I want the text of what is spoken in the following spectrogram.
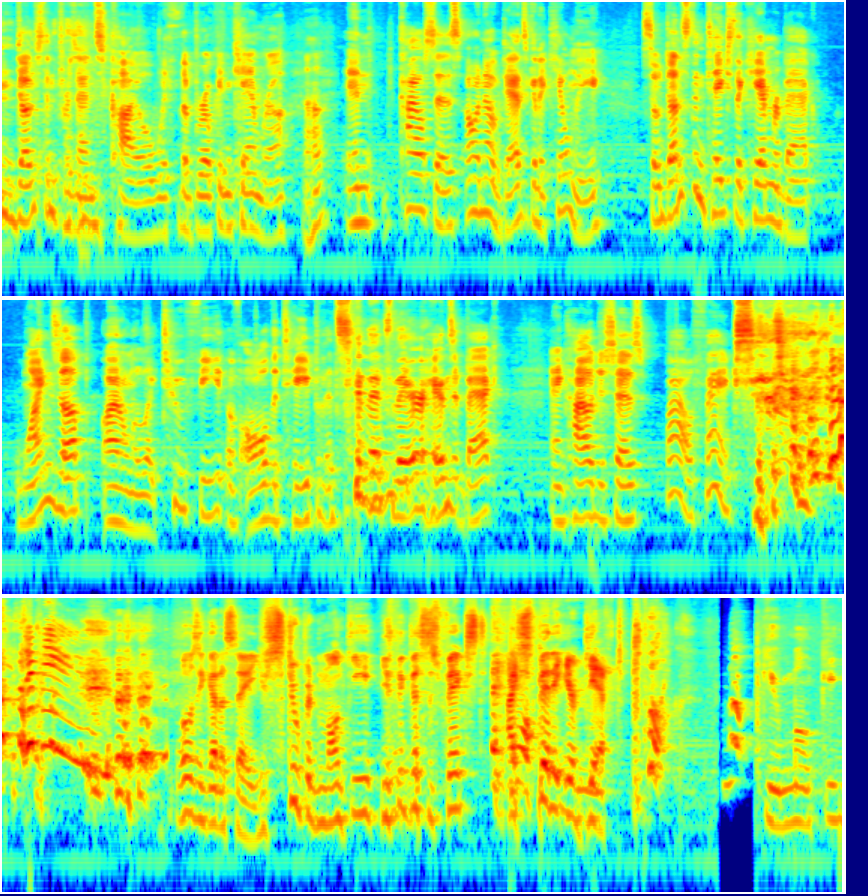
Dunston presents Kyle with the broken camera, Uh-huh. and Kyle says, "Oh no, Dad's gonna kill me." So Dunston takes the camera back, winds up I don't know like two feet of all the tape that's that's there, hands it back, and Kyle just says, "Wow, thanks." What was he gonna say? You stupid monkey! You think this is fixed? I spit at your gift. you monkey.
